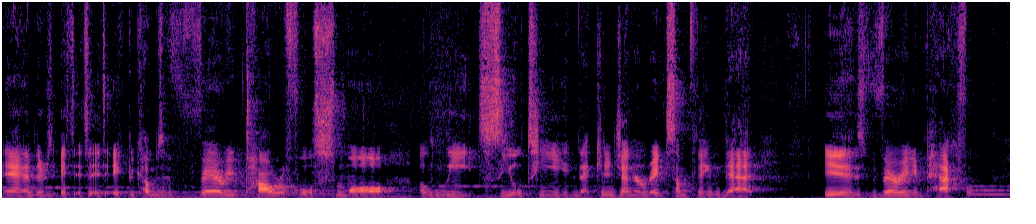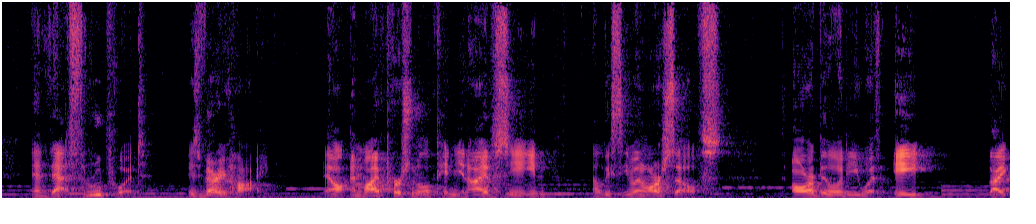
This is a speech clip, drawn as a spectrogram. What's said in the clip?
and there's it, it, it, it becomes a very powerful small elite seal team that can generate something that is very impactful. And that throughput is very high. Now in my personal opinion i've seen at least even ourselves our ability with eight like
